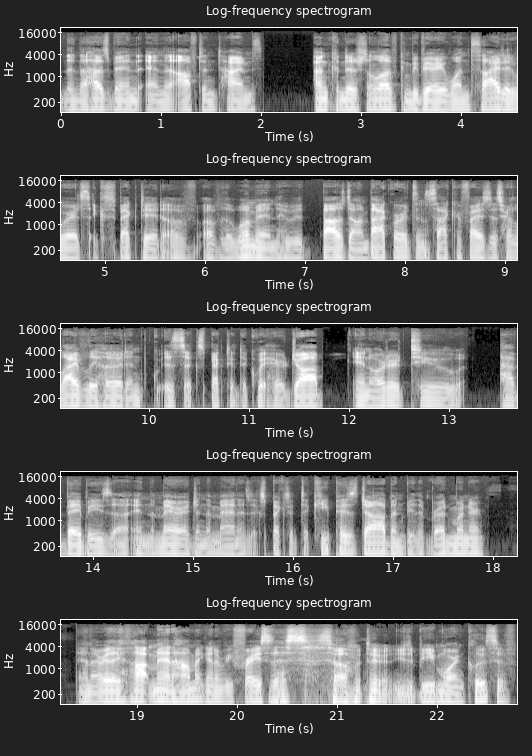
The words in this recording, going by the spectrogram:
the husband. And oftentimes unconditional love can be very one-sided where it's expected of of the woman who bows down backwards and sacrifices her livelihood and is expected to quit her job in order to have babies uh, in the marriage. And the man is expected to keep his job and be the breadwinner and i really thought man how am i going to rephrase this so to, to be more inclusive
